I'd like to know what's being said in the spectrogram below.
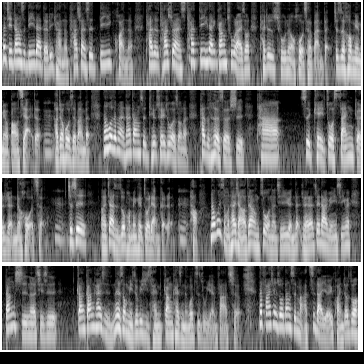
那其实当时第一代德利卡呢，它算是第一款呢。它的它虽然是它第一代刚出来的时候，它就是出那种货车版本，就是后面没有包起来的，嗯，它叫货车版本。那货车版本它当时推推出的时候呢，它的特色是它是可以坐三个人的货车，嗯，就是。呃，驾驶座旁边可以坐两个人。嗯，好，那为什么他想要这样做呢？其实原的原来最大的原因是因为当时呢，其实刚刚开始那时候，米珠必须才刚开始能够自主研发车。那发现说，当时马自达有一款叫做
